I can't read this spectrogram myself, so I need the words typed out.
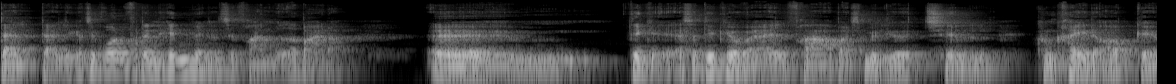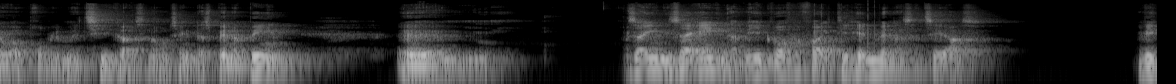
der, der ligger til grund for den henvendelse fra en medarbejder. Øh, det, altså det kan jo være alt fra arbejdsmiljø til konkrete opgaver, problematikker og sådan nogle ting, der spænder ben. Øh, så egentlig så aner vi ikke, hvorfor folk de henvender sig til os. Vi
